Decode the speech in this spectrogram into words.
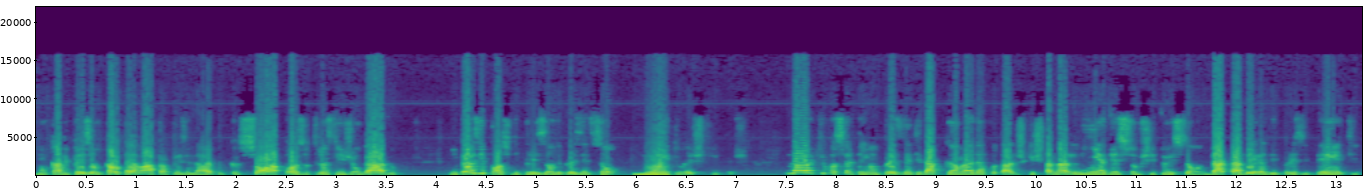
Não cabe prisão cautelar para o presidente da República, só após o trânsito em julgado. Então, as hipóteses de prisão de presidente são muito restritas. Na hora que você tem um presidente da Câmara de Deputados que está na linha de substituição da cadeira de presidente,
